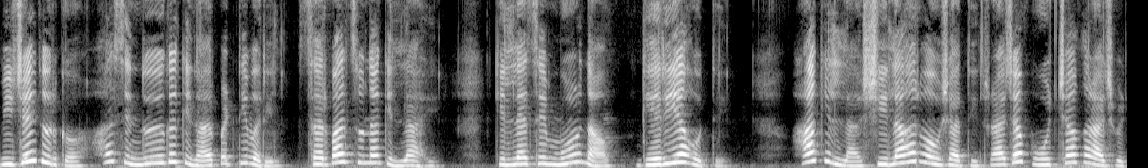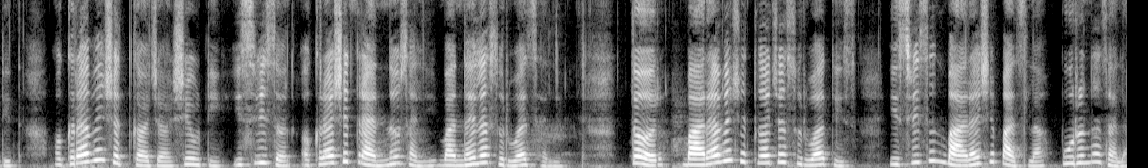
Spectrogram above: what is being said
विजयदुर्ग हा सिंधुदुर्ग किनारपट्टीवरील सर्वात जुना किल्ला आहे. किल्ल्याचे मूळ नाव घेरिया होते. हा किल्ला शिलाहार वंशातील राजा भोजच्या राजवटीत अकराव्या शतकाच्या शेवटी इसवी सन अकराशे त्र्याण्णव साली बांधायला सुरुवात झाली. तर बाराव्या शतकाच्या सुरुवातीस इसवी सन बाराशे पाचला पूर्ण झाला.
